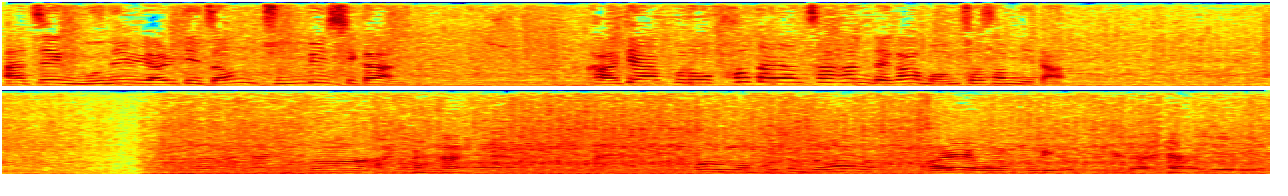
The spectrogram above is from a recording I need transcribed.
아직 문을 열기 전 준비 시간. 가게 앞으로 커다란 차 한 대가 멈춰섭니다. 안녕하십니까. 오늘 뭐물좀 좋아요? 아, 예, 오늘 보기 좋습니다. 아, 예, 예.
